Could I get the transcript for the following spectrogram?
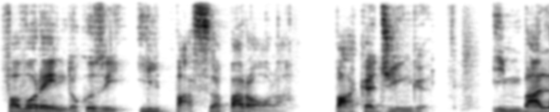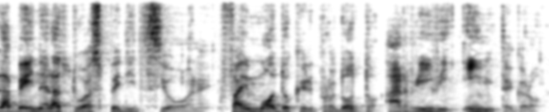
favorendo così il passaparola. Packaging. Imballa bene la tua spedizione, fai in modo che il prodotto arrivi integro,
